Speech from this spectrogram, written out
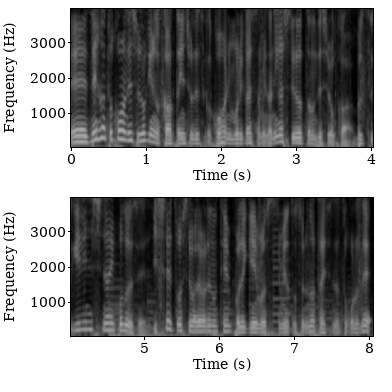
えー、前半と後半で主導権が変わった印象ですが、後半に盛り返すために何が必要だったのでしょうか？ぶつ切りにしないことですね。1試合通して我々のテンポでゲームを進めようとするのは大切なところで、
